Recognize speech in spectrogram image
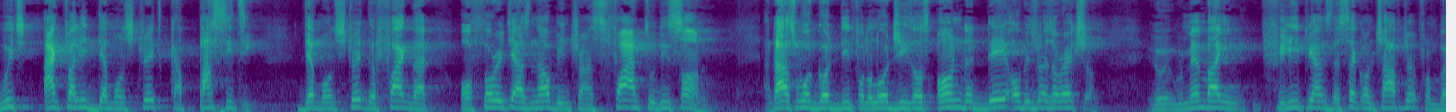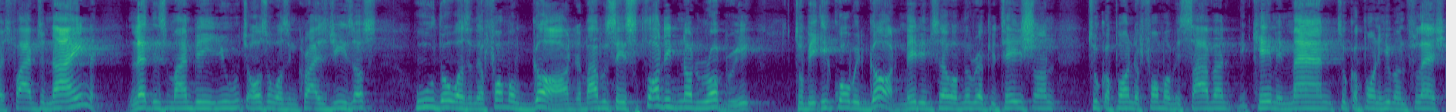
which actually demonstrate capacity, demonstrate the fact that authority has now been transferred to the Son. And that's what God did for the Lord Jesus on the day of his resurrection. You remember in Philippians, the second chapter, from verse 5 to 9, let this mind be in you, which also was in Christ Jesus, who, though was in the form of God, the Bible says, thought it not robbery to be equal with God, made himself of no reputation, took upon the form of a servant, became a man, took upon human flesh,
